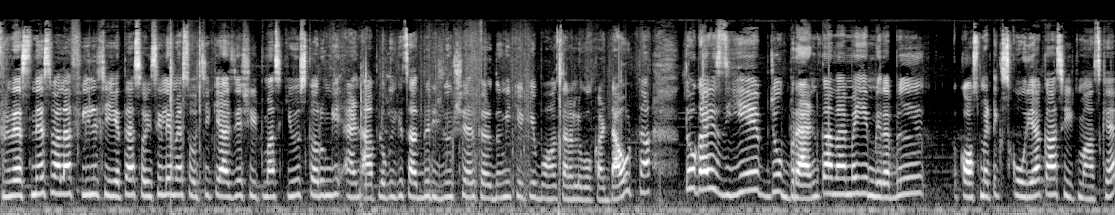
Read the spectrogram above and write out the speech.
फ्रेशनेस वाला फील चाहिए था सो इसीलिए मैं सोची कि आज ये शीट मास्क यूज़ करूँगी एंड आप लोगों के साथ भी रिव्यू शेयर कर दूँगी क्योंकि बहुत सारे लोगों का डाउट था। तो गाइज़ ये जो ब्रांड का नाम है, ये मिराबल कॉस्मेटिक्स कोरिया का शीट मास्क है.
